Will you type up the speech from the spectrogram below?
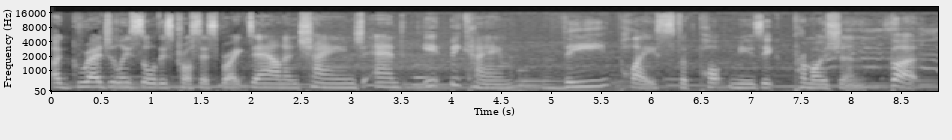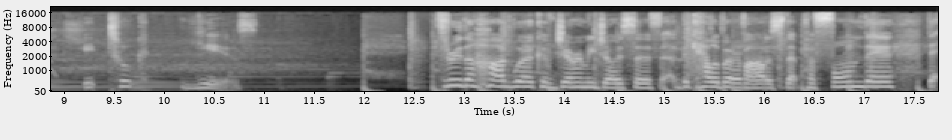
I gradually saw this process break down and change, and it became the place for pop music promotion. But it took years. Through the hard work of Jeremy Joseph, the calibre of artists that performed there, the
